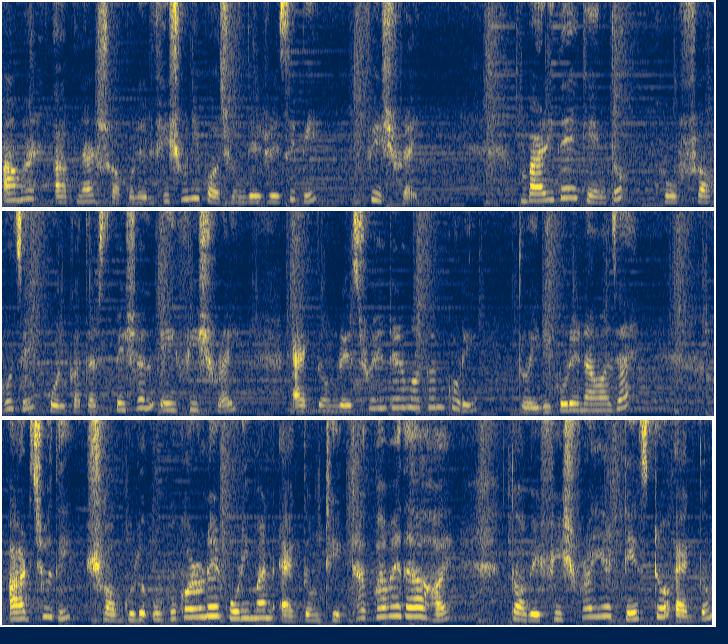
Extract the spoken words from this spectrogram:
আমার আপনার সকলের ভীষণই পছন্দের রেসিপি ফিশ ফ্রাই। বাড়িতেই কিন্তু খুব সহজে কলকাতার স্পেশাল এই ফিশ ফ্রাই একদম রেস্টুরেন্টের মতন করে তৈরি করে নেওয়া যায়। আর যদি সবগুলো উপকরণের পরিমাণ একদম ঠিকঠাকভাবে দেওয়া হয় তবে ফিশ ফ্রাইয়ের টেস্টও একদম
